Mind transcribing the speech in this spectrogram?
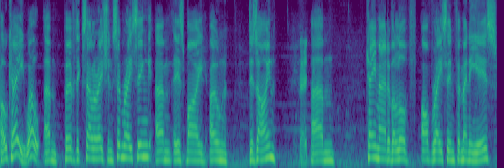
Okay, well, um, Perfect Acceleration Sim Racing um, is my own design. Okay. Um, came out of a love of racing for many years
